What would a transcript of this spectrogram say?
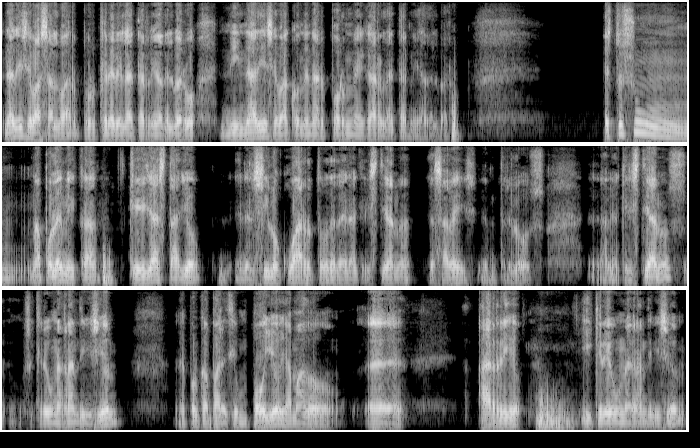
Nadie se va a salvar por creer en la eternidad del verbo, ni nadie se va a condenar por negar la eternidad del verbo. Esto es un- una polémica que ya estalló en el siglo IV de la era cristiana, ya sabéis, entre los eh, había cristianos, se creó una gran división, eh, porque apareció un pollo llamado eh, Arrio y creó una gran división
